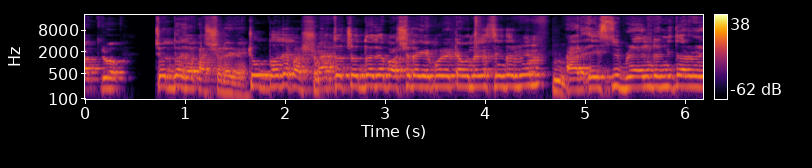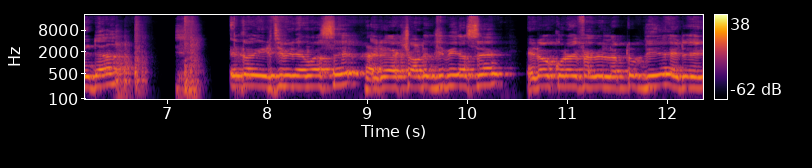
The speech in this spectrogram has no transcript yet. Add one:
মাত্র চোদ্দ হাজার পাঁচশো টাকা। চোদ্দ হাজার পাঁচশো। মাত্র চোদ্দ হাজার পাঁচশো টাকা এই প্রোডাক্ট আমাদের কাছে নিতে পারবেন। আর এইচপি ব্র্যান্ডের নিতে পারবেন এটা এটা এইট জিবি র্যাম আছে এটা একশো আঠাশ জিবি আছে এটাও কোরাই ফাইভ এর ল্যাপটপ দিয়ে এটা এই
